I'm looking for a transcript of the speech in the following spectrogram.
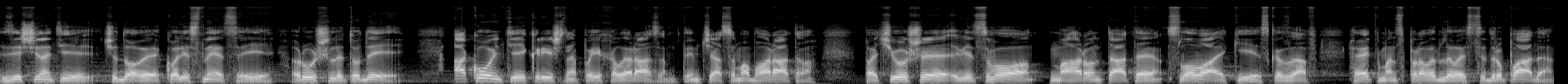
зійшли ті чудові колісниці і рушили туди. А Кунті і Крішна поїхали разом. Тим часом Обгарато, почувши від свого Магаронтати слова, які сказав гетьман справедливості Друпада,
